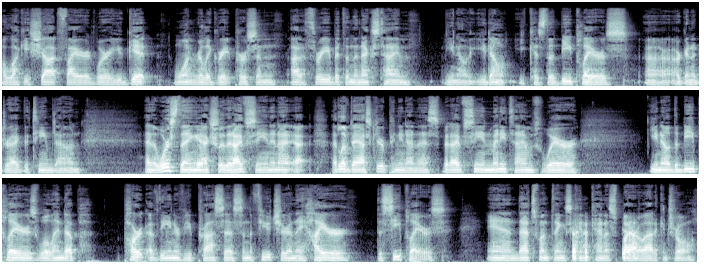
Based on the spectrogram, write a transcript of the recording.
a lucky shot fired where you get one really great person out of three, but then the next time you know you don't because the B players uh, are going to drag the team down. And the worst thing actually that I've seen, and I, I I'd love to ask your opinion on this, but I've seen many times where you know, the B players will end up part of the interview process in the future and they hire the C players. And that's when things can kind of spiral yeah. out of control.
